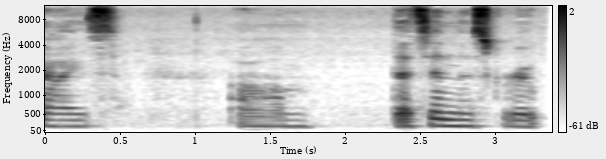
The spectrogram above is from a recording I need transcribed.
guys, um, that's in this group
